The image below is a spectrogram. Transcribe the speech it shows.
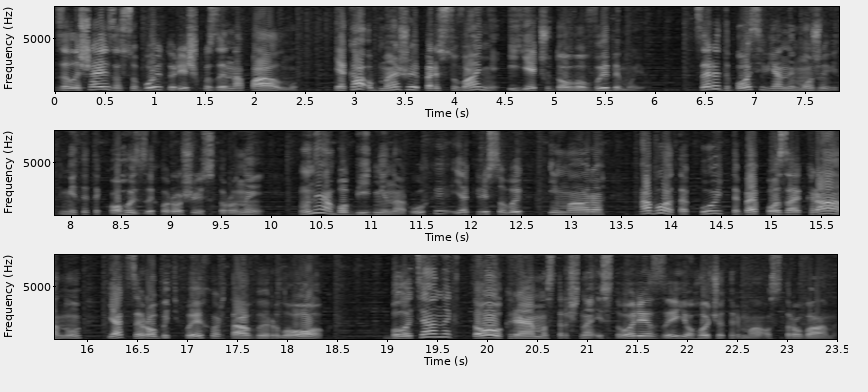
залишає за собою доріжку з напалму, яка обмежує пересування і є чудово видимою. Серед босів я не можу відмітити когось з хорошої сторони. Вони або бідні на рухи, як лісовик і Мара, або атакують тебе поза екрану, як це робить Вихор та Вирлоок. Болотяник то окрема страшна історія з його чотирма островами.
